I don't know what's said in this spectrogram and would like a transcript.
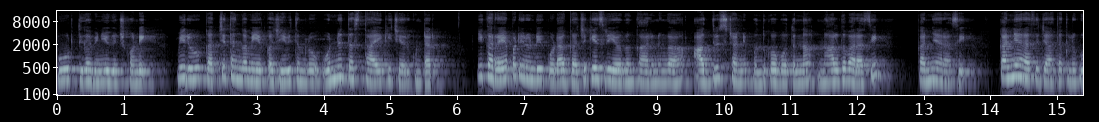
పూర్తిగా వినియోగించుకోండి. మీరు ఖచ్చితంగా మీ యొక్క జీవితంలో ఉన్నత స్థాయికి చేరుకుంటారు. ఇక రేపటి నుండి కూడా గజకేసరి యోగం కారణంగా అదృష్టాన్ని పొందుకోబోతున్న నాలుగవ రాశి కన్యారాశి కన్యారాశి జాతకులకు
